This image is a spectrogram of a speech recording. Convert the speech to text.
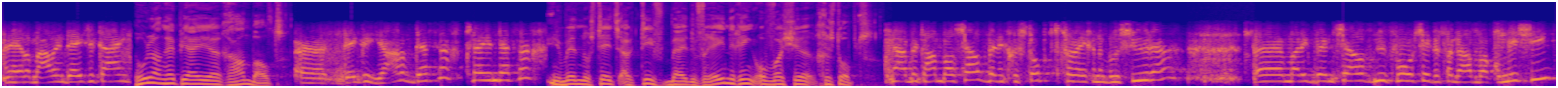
En helemaal in deze tijd. Hoe lang heb jij eh, gehandbald? Eh, Ik denk een jaar of 30, 32. Je bent nog steeds actief bij de vereniging of was je gestopt? Nou, met handbal zelf ben ik gestopt vanwege een blessure. Eh, maar ik ben zelf nu voorzitter van de handbalcommissie.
